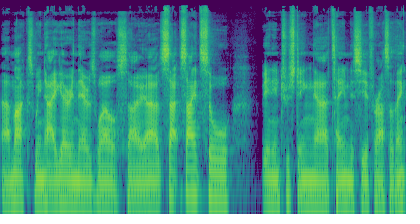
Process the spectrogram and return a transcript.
uh, Marcus Windhager in there as well. So uh, Saints will be an interesting uh, team this year for us, I think.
